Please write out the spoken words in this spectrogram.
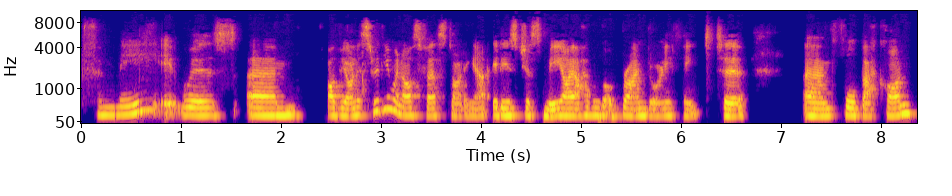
for me, it was, um, I'll be honest with you, when I was first starting out, it is just me. I haven't got a brand or anything to um, fall back on.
